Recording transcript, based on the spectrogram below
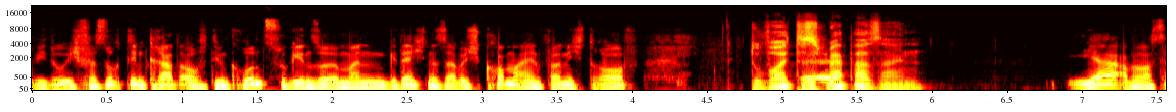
wie du. Ich versuche dem gerade auf den Grund zu gehen, so in meinem Gedächtnis, aber ich komme einfach nicht drauf. Du wolltest Äh, Rapper sein. Ja, aber was,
